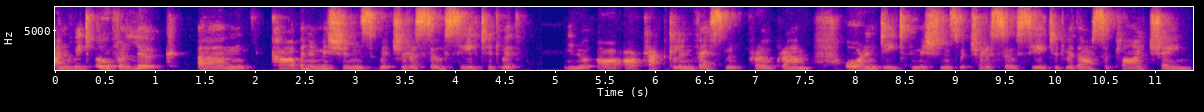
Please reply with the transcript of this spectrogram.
and we'd overlook um, carbon emissions which are associated with you know, our, our capital investment programme, or indeed emissions which are associated with our supply chain.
